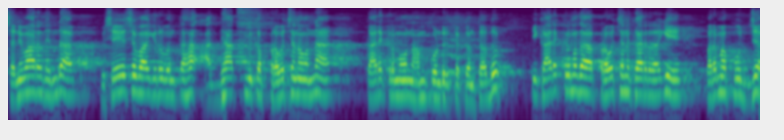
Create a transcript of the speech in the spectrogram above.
ಶನಿವಾರದಿಂದ ವಿಶೇಷವಾಗಿರುವಂತಹ ಆಧ್ಯಾತ್ಮಿಕ ಪ್ರವಚನವನ್ನು ಕಾರ್ಯಕ್ರಮವನ್ನು ಹಮ್ಮಿಕೊಂಡಿರ್ತಕ್ಕಂಥದ್ದು. ಈ ಕಾರ್ಯಕ್ರಮದ ಪ್ರವಚನಕಾರರಾಗಿ ಪರಮಪೂಜ್ಯ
